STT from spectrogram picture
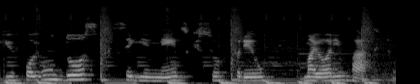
que foi um dos segmentos que sofreu maior impacto.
